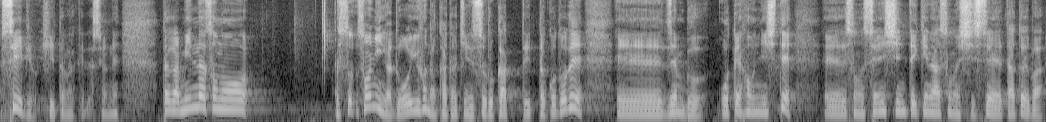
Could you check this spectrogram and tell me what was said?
整備を引いたわけですよね。だからみんなそのソニーがどういうふうな形にするかっていったことで、えー、全部お手本にして、えー、その先進的なその姿勢例えば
